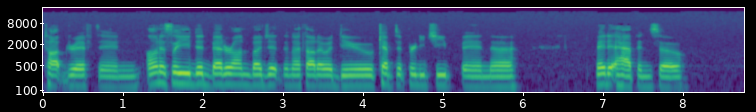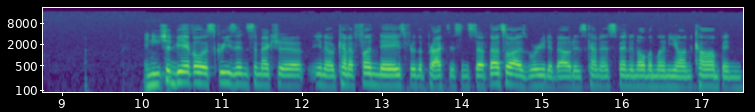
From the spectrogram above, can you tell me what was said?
Top Drift, and honestly did better on budget than I thought I would do. Kept it pretty cheap and uh, made it happen. So And you should be able to squeeze in some extra, you know, kind of fun days for the practice and stuff. That's what I was worried about is kind of spending all the money on comp and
